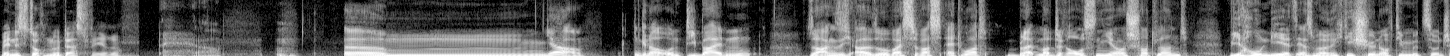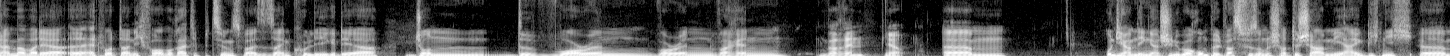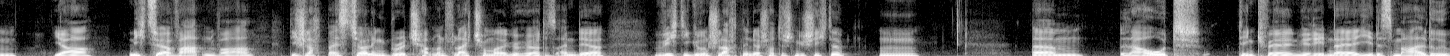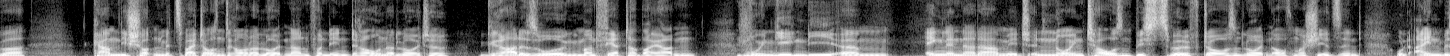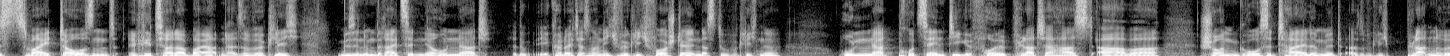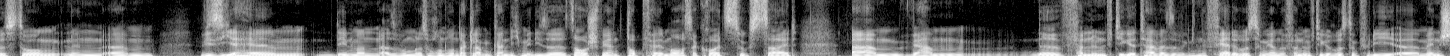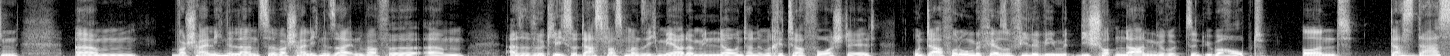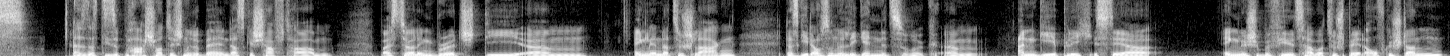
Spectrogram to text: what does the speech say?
Wenn es doch nur das wäre. Ja. Ähm, ja. Genau, und die beiden sagen sich also, weißt du was, Edward, bleib mal draußen hier aus Schottland. Wir hauen dir jetzt erstmal richtig schön auf die Mütze. Und scheinbar war der äh, Edward da nicht vorbereitet, beziehungsweise sein Kollege, der John de Warren, Warren, Warren. Warren, ja. Ähm, und die haben den ganz schön überrumpelt, was für so eine schottische Armee eigentlich nicht, ähm, ja, nicht zu erwarten war. Die Schlacht bei Stirling Bridge hat man vielleicht schon mal gehört. Das ist eine der wichtigeren Schlachten in der schottischen Geschichte. Mhm. Ähm, laut den Quellen, wir reden da ja jedes Mal drüber, kamen die Schotten mit 2300 Leuten an, von denen 300 Leute gerade so irgendwie mal ein Pferd dabei hatten. Wohingegen die ähm, Engländer da mit 9000 bis 12.000 Leuten aufmarschiert sind und 1 bis 2000 Ritter dabei hatten. Also wirklich, wir sind im 13. Jahrhundert. Ihr könnt euch das noch nicht wirklich vorstellen, dass du wirklich eine hundertprozentige Vollplatte hast, aber schon große Teile mit, also wirklich Plattenrüstung, einen ähm, Visierhelm, den man, also wo man das hoch und runter klappen kann, nicht mehr diese sauschweren Topfhelme aus der Kreuzzugszeit, ähm, wir haben eine vernünftige, teilweise wirklich eine Pferderüstung, wir haben eine vernünftige Rüstung für die äh, Menschen. Ähm, wahrscheinlich eine Lanze, wahrscheinlich eine Seitenwaffe. Ähm, also wirklich so das, was man sich mehr oder minder unter einem Ritter vorstellt. Und davon ungefähr so viele, wie die Schotten da angerückt sind überhaupt. Und dass das also dass diese paar schottischen Rebellen das geschafft haben, bei Stirling Bridge die ähm, Engländer zu schlagen, das geht auf so eine Legende zurück. Ähm, angeblich ist der englische Befehlshaber zu spät aufgestanden,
